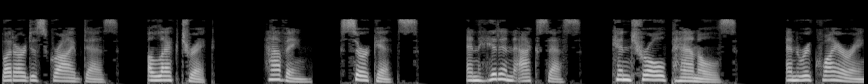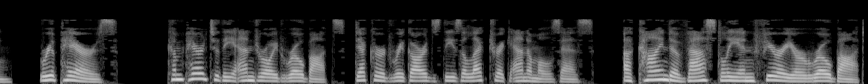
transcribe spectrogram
but are described as «electric», having «circuits» and hidden access «control panels» and requiring «repairs» Compared to the android robots, Deckard regards these electric animals as a kind of vastly inferior robot.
